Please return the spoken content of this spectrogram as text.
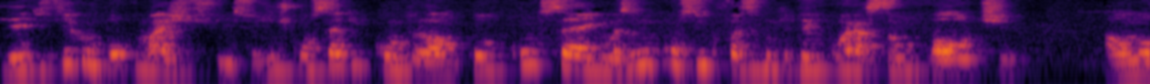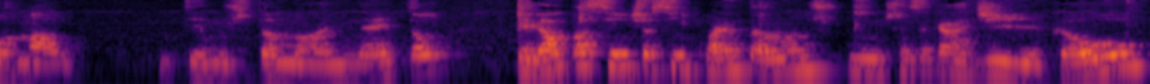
dele fica um pouco mais difícil. A gente consegue controlar um pouco? Consegue, mas eu não consigo fazer com que aquele coração volte ao normal, em termos de tamanho, né? Então, pegar um paciente assim, 40 anos com insuficiência cardíaca, ou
